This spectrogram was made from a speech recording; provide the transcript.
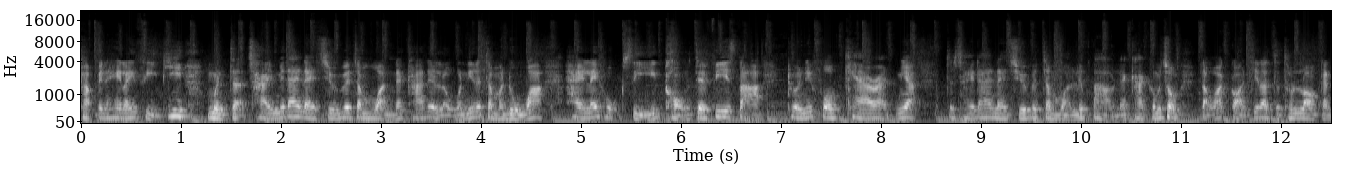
ค่ะเป็นไฮไลท์สีที่เหมือนจะใช้ไม่ได้ในชีวิตประจำวันนะคะ เดี๋ยวเราวันนี้เราจะมาดูว่าไฮไลท์6สีของเจฟฟี่สตาร์24 carat เนี่ยจะใช้ได้ในชีวิตประจำวันหรือเปล่านะคะคุณผู้ชม แต่ว่าก่อนที่เราจะทดลองกัน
